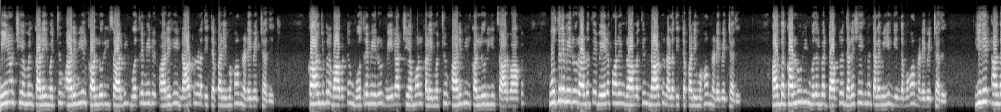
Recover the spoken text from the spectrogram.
மீனாட்சி அம்மன் கலை மற்றும் அறிவியல் கல்லூரி சார்பில் ஒத்திரமேடு அருகே நாட்டு நலத்திட்ட பணி முகாம் நடைபெற்றது. காஞ்சிபுரம் மாவட்டம் ஒத்திரமேரூர் மீனாட்சி அம்மாள் கலை மற்றும் அறிவியல் கல்லூரியின் சார்பாக உத்திரமேரூர் அடுத்த வேடபாளையம் கிராமத்தில் நாட்டு நலத்திட்ட பணி முகாம் நடைபெற்றது. அந்த கல்லூரியின் முதல்வர் டாக்டர் தனசேகரன் தலைமையில் இந்த முகாம் நடைபெற்றது. இதில் அந்த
